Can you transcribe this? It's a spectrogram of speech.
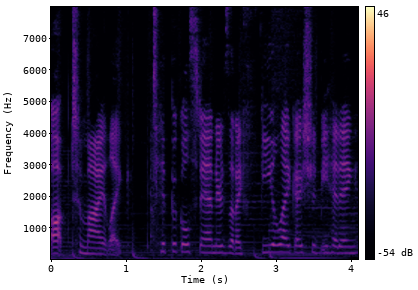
up to my like typical standards that I feel like I should be hitting.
